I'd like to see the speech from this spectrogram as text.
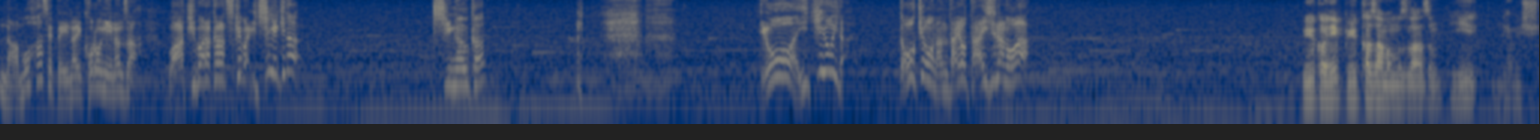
名も馳せていないコロニーなんざ。脇腹からつけば一撃だ。違うか？量は勢いだ度胸なんだよ大事なのは Büyük oynayıp büyük kazanmamız lazım. İyi demiş.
